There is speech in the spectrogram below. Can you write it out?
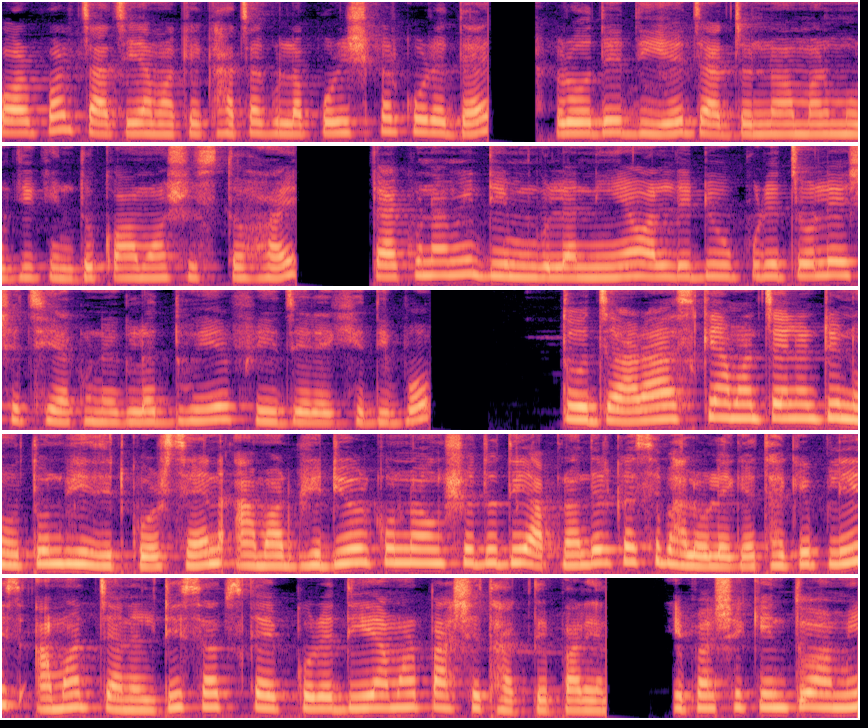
পর পর চাচি আমাকে খাঁচাগুলা পরিষ্কার করে দেয় রোদে দিয়ে, যার জন্য আমার মুরগি কিন্তু কম অসুস্থ হয়। তো এখন আমি ডিমগুলো নিয়ে অলরেডি উপরে চলে এসেছি, এখন এগুলো ধুয়ে ফ্রিজে রেখে দিব। তো যারা আজকে আমার চ্যানেলটি নতুন ভিজিট করছেন, আমার ভিডিওর কোনো অংশ যদি আপনাদের কাছে ভালো লেগে থাকে প্লিজ আমার চ্যানেলটি সাবস্ক্রাইব করে দিয়ে আমার পাশে থাকতে পারেন। এপাশে কিন্তু আমি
